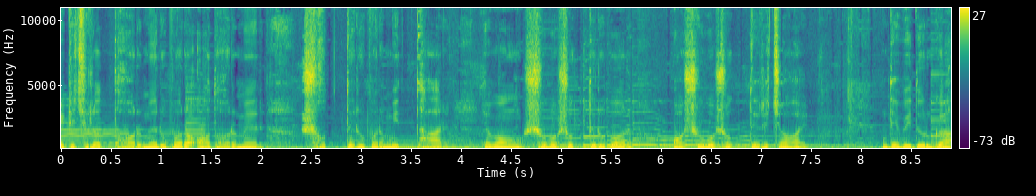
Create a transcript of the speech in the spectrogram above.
এটি ছিল ধর্মের উপর অধর্মের, সত্যের উপর মিথ্যার এবং শুভ শক্তির উপর অশুভ শক্তির জয়। দেবী দুর্গা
